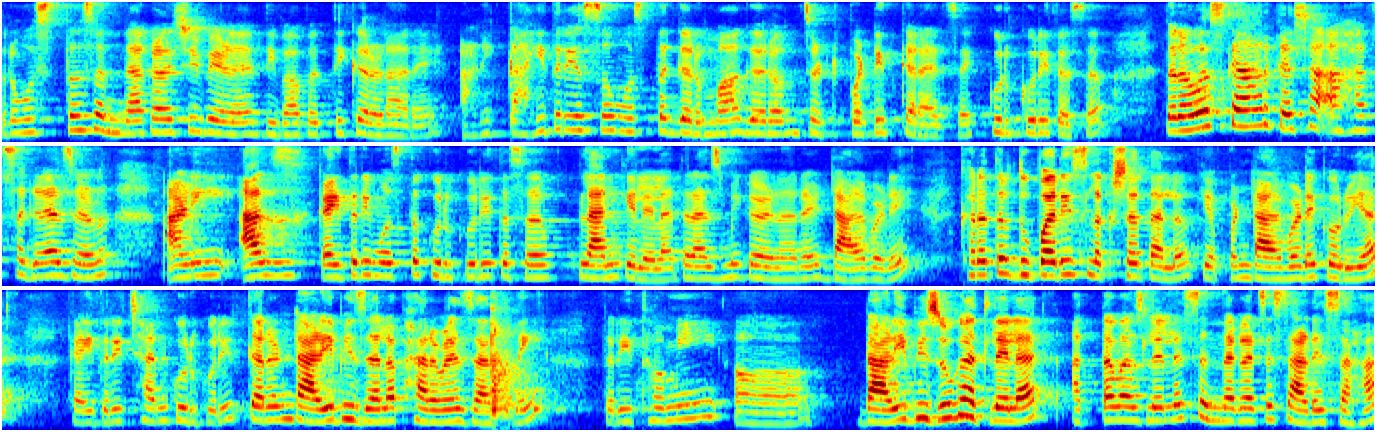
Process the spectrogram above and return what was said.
तर मस्त संध्याकाळची वेळ आहे दिवाबत्ती करणार आहे. आणि काहीतरी असं मस्त गरमागरम चटपटीत करायचं आहे कुरकुरीत असं. तर नमस्कार कशा आहात सगळ्याजण? आणि आज काहीतरी मस्त कुरकुरीत असं प्लॅन केलेला आहे. तर आज मी करणार आहे डाळवडे. खरं तर दुपारीच लक्षात आलं की आपण डाळवडे करूयात. काहीतरी छान कुरकुरीत कारण डाळी भिजायला फार वेळ जात नाही. तर इथं मी डाळी भिजू घातलेल्या आहेत. आत्ता वाजलेले आहेत संध्याकाळचे साडेसहा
